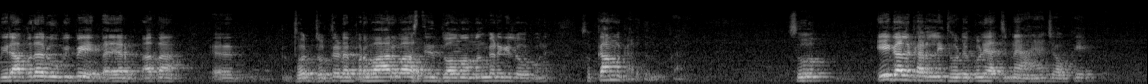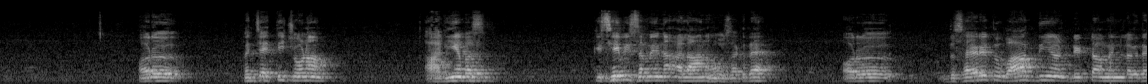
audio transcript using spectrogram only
ਵੀ ਰੱਬ ਦਾ ਰੂਪ ਹੀ ਭੇਜਦਾ ਯਾਰ ਆ ਤਾਂ ਅਹ, ਥੋ- ਥੋ- ਤੁਹਾਡਾ ਪਰਿਵਾਰ ਵਾਸਤੇ ਦੁਆਵਾਂ ਮੰਗਣਗੇ ਲੋਕ ਨੇ ਸੋ ਕੰਮ ਕਰ ਦਿਓ ਲੋਕਾਂ ਨੇ। ਸੋ ਇਹ ਗੱਲ ਕਰਨ ਲਈ ਤੁਹਾਡੇ ਕੋਲੇ ਅੱਜ ਮੈਂ ਆਇਆ ਚੌਕੇ। ਔਰ ਪੰਚਾਇਤੀ ਚੋਣਾਂ ਆ ਗਈਆਂ ਬਸ ਕਿਸੇ ਵੀ ਸਮੇਂ ਨਾਲ ਐਲਾਨ ਹੋ ਸਕਦਾ। ਔਰ ਦੁਸਹਿਰੇ ਤੋਂ ਬਾਅਦ ਦੀਆਂ ਡੇਟਾਂ ਮੈਨੂੰ ਲੱਗਦਾ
